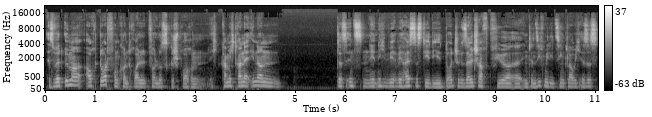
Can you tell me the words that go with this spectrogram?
Es wird immer auch dort von Kontrollverlust gesprochen. Ich kann mich daran erinnern, das ins, nee, nicht, wie, wie heißt es, die, die Deutsche Gesellschaft für äh, Intensivmedizin, glaube ich, ist es,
